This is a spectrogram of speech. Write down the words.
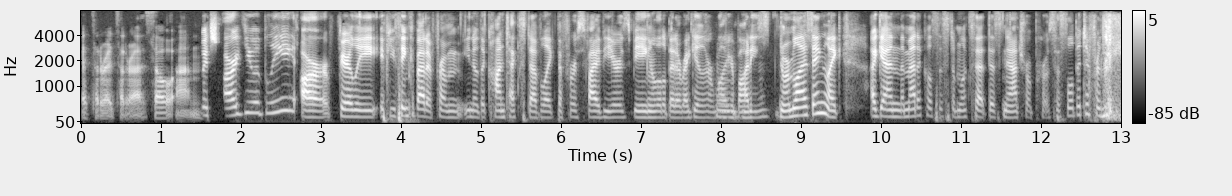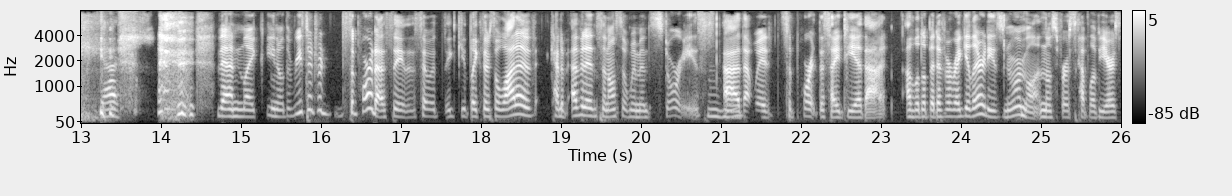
et cetera, et cetera. So, um, which arguably are fairly, if you think about it from you know the context of like the first five years being a little bit irregular while mm-hmm. your body's normalizing, like again, the medical system looks at this natural process a little bit differently. Yes. than like you know the research would support us. So it's like there's a lot of kind of evidence and also women's stories uh, mm-hmm. uh, that would support this idea that a little bit of irregularity is normal in those first couple of years,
